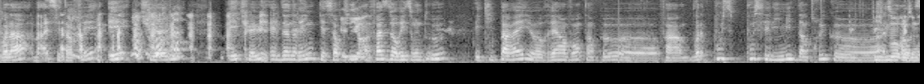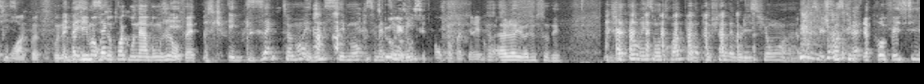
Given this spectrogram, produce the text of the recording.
voilà, bah, c'est un fait. Et tu, as eu, et tu as eu Elden Ring qui est sorti en face d'Horizon 2 et qui pareil euh, réinvente un peu euh, enfin voilà pousse pousse les limites d'un truc euh, vivement Horizon 3 quoi. Qu'on ait, ben, Horizon 3 qu'on ait un bon jeu en fait parce que... exactement et donc c'est mon c'est ma théorie. c'est franchement pas terrible. Ah là il va nous sauver. J'attends Horizon 3 pour la prochaine révolution euh, je pense qu'il va la prophétie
